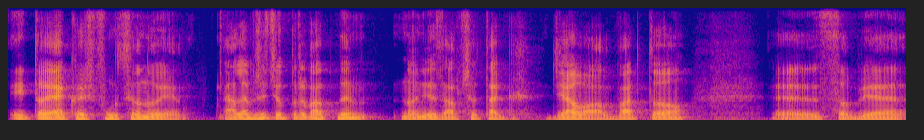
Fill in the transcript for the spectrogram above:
i to jakoś funkcjonuje. Ale w życiu prywatnym no nie zawsze tak działa. Warto e, sobie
